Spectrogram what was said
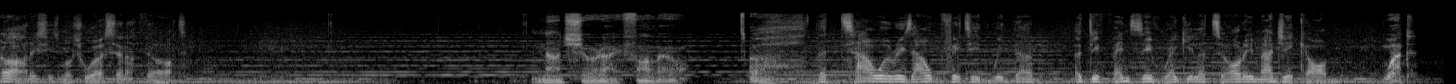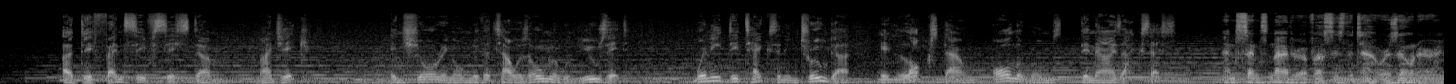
Oh, this is much worse than I thought. Not sure I follow. Oh, the tower is outfitted with a, a defensive regulatory magic on. What? A defensive system. Magic. Ensuring only the tower's owner will use it. When it detects an intruder, it locks down all the rooms, denies access. And since neither of us is the tower's owner,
